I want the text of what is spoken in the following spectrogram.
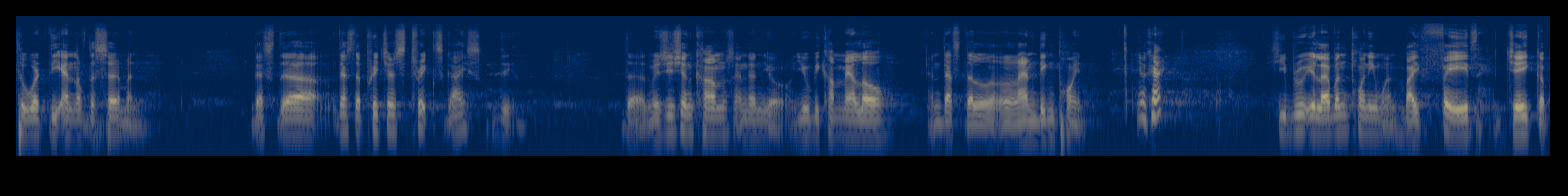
toward the end of the sermon. That's the, that's the preacher's tricks, guys. The, the musician comes and then you, you become mellow, and that's the landing point. Okay? Hebrew 11:21 By faith Jacob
